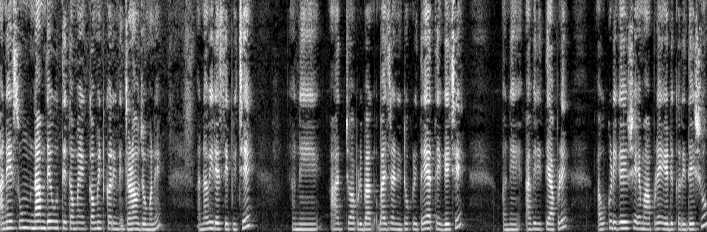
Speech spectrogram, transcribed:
અને શું નામ દેવું તે તમે કમેન્ટ કરીને જણાવજો મને. આ નવી રેસીપી છે. અને આ જો આપણી બાજરાની ઢોકળી તૈયાર થઈ ગઈ છે, અને આવી રીતે આપણે આ ઉકળી ગયું છે, એમાં આપણે એડ કરી દઈશું.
